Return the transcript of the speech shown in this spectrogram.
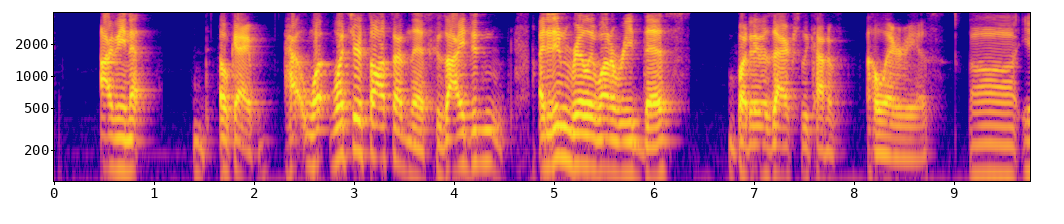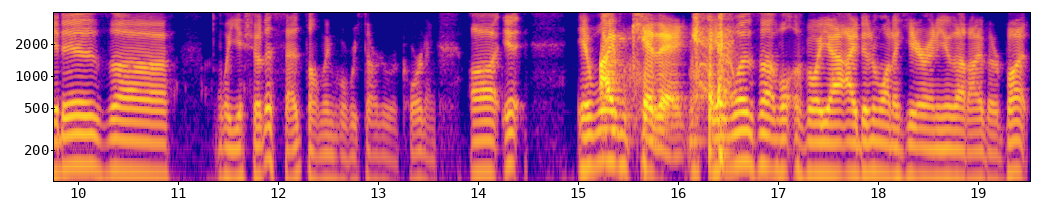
I mean, okay. How, what what's your thoughts on this? Because I didn't I didn't really want to read this, but it was actually kind of hilarious. Uh, it is. Uh, well, you should have said something before we started recording. Uh, it it was. I'm kidding. it was. Uh, well, well, yeah, I didn't want to hear any of that either. But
